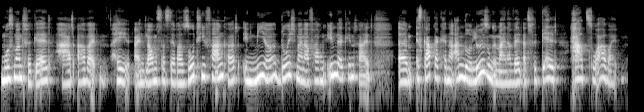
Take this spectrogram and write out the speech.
muss man für Geld hart arbeiten. Hey, ein Glaubenssatz, der war so tief verankert in mir durch meine Erfahrung in der Kindheit. Ähm, es gab gar keine andere Lösung in meiner Welt, als für Geld hart zu arbeiten.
